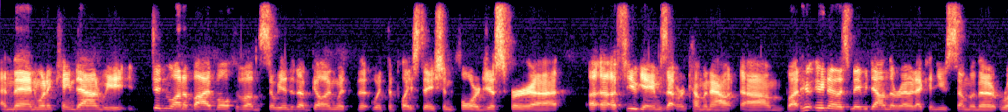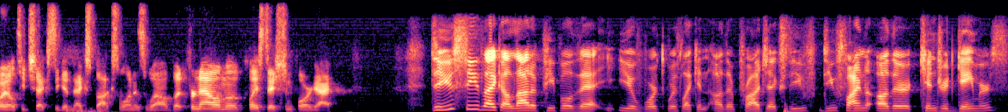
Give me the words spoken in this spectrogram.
and then when it came down, we didn't want to buy both of them, so we ended up going with the with the PlayStation 4 just for uh, a, a, few games that were coming out. Um, but who, who, knows? Maybe down the road, I can use some of the royalty checks to get an Xbox One as well. But for now, I'm a PlayStation 4 guy. Do you see like a lot of people that you've worked with like in other projects? Do you do you find other kindred gamers?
